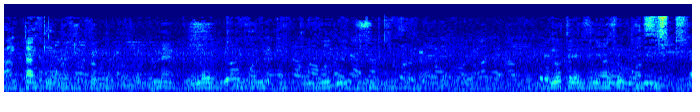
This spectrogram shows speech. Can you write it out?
en tant que notre indignation consiste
